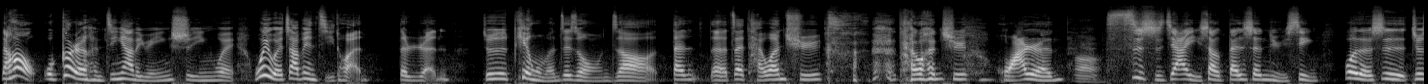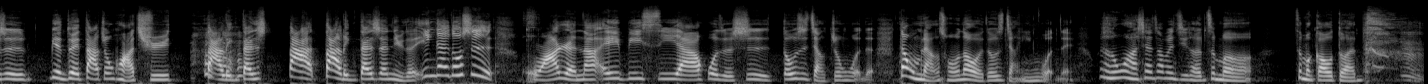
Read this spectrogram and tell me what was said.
然后我个人很惊讶的原因，是因为我以为诈骗集团。的人就是骗我们这种你知道单呃在台湾区 台湾区华人四十加以上单身女性，或者是就是面对大中华区大龄单大大龄单身女的，应该都是华人啊 A B C 啊，或者是都是讲中文的。但我们两个从头到尾都是讲英文的。我想说哇，现在诈骗集团这么这么高端，嗯，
